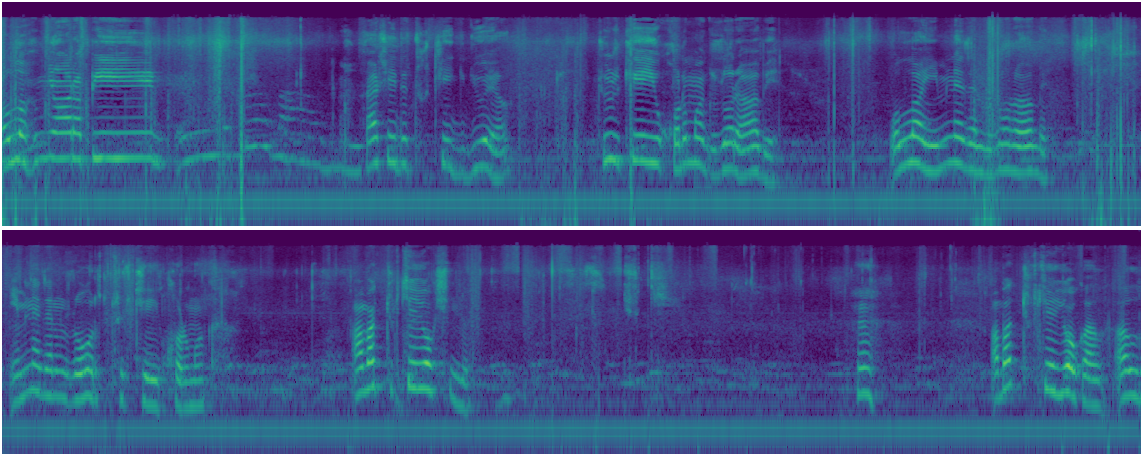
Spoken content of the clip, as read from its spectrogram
Allah'ım ya Rabbim. Her şeyde Türkiye gidiyor ya. Türkiye'yi korumak zor abi. Vallahi yemin ederim zor abi. Yemin ederim zor Türkiye'yi korumak. Ama bak Türkiye yok şimdi. Türkiye. Heh. Ama bak Türkiye yok al. al.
